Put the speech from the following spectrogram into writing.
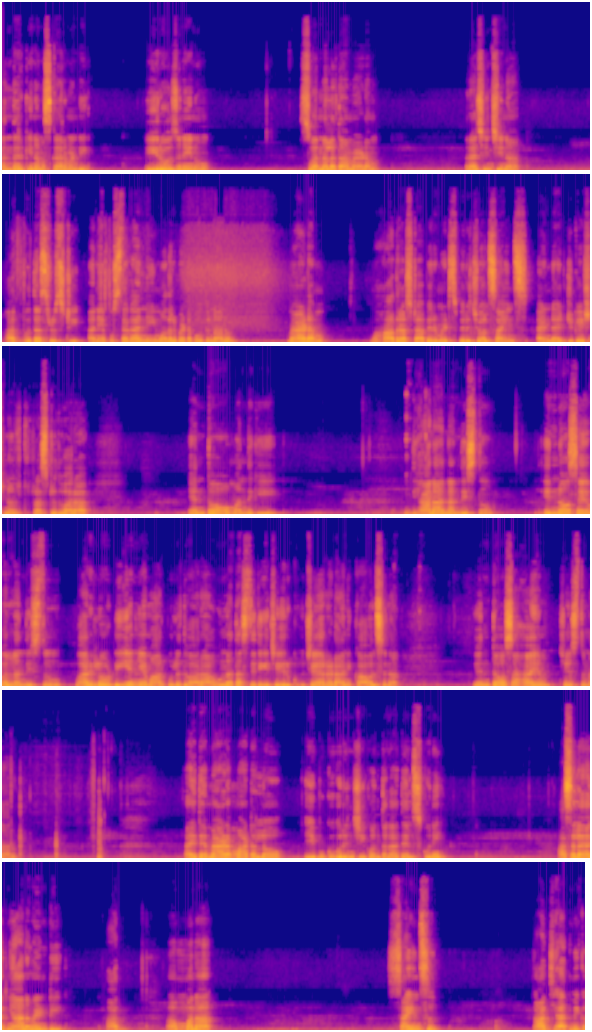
అందరికీ నమస్కారం అండి. ఈరోజు నేను స్వర్ణలత మేడం రచించిన అద్భుత సృష్టి అనే పుస్తకాన్ని మొదలు పెట్టబోతున్నాను. Madam Mahadrashta pyramid spiritual science and educational trust ద్వారా ఎంతో మందికి ధ్యానాన్ని అందిస్తూ ఎన్నో సేవలను అందిస్తూ వారిలో డిఎన్ఏ మార్పుల ద్వారా ఉన్నత స్థితికి చేరు చేరడానికి కావలసిన ఎంతో సహాయం చేస్తున్నారు. అయితే మేడం మాటల్లో ఈ బుక్ గురించి కొంతగా తెలుసుకుని అసలు ఆ జ్ఞానం ఏంటి? మన సైన్స్ ఆధ్యాత్మిక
